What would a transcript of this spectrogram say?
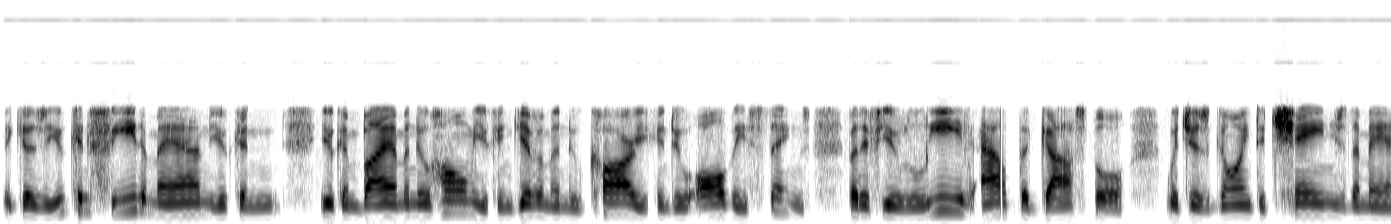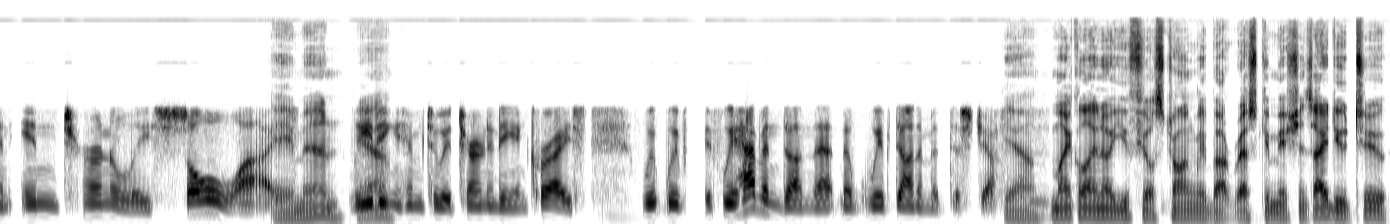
because you can feed a man you can you can buy him a new home you can give him a new car you can do all these things. But if you leave out the gospel which is going to change the man internally soul wise amen. leading yeah. him to eternity in Christ we, have if we haven't done that then we've done him a disjustice. Yeah. Michael I know you feel strongly about rescue missions. I do too.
